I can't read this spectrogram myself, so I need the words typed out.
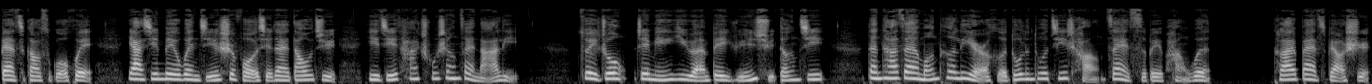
Bass 告诉国会，亚辛被问及是否携带刀具以及他出生在哪里。最终，这名议员被允许登机。但他在蒙特利尔和多伦多机场再次被盘问。克莱贝茨表示，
